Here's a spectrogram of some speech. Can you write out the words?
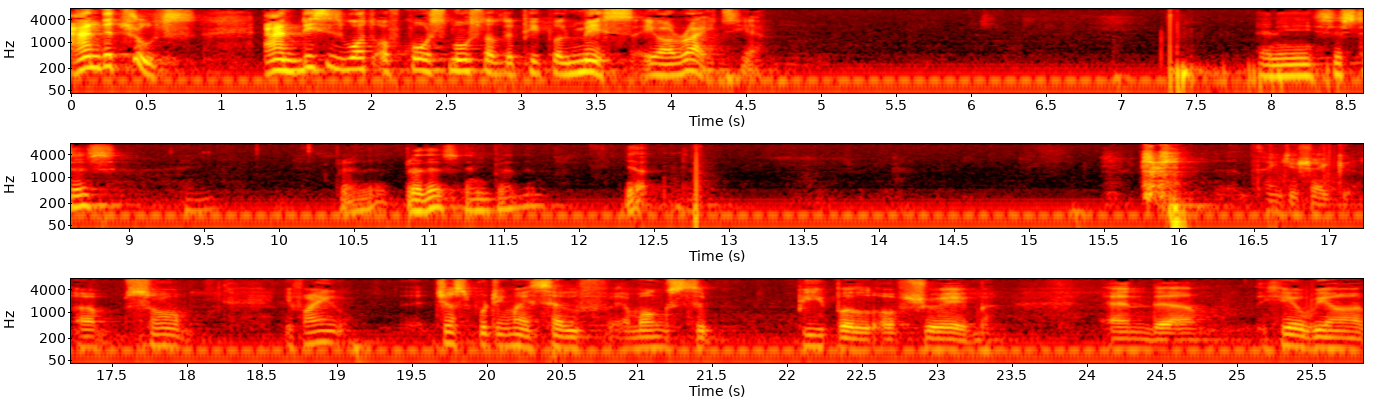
and the truth. And this is what, of course, most of the people miss. You are right, yeah. Any sisters? Brother, brothers? Any brother? Yeah. Thank you, Sheikh. Um, so, if I just putting myself amongst the people of Shuaib, and um, here we are,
